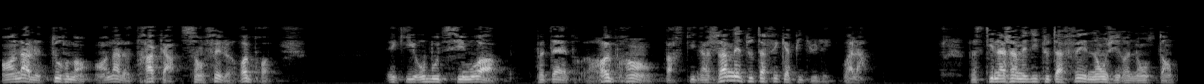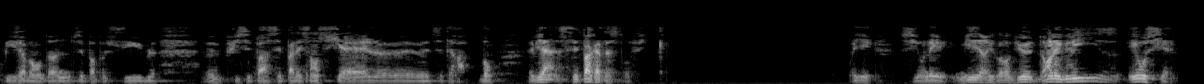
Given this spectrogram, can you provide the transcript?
en a le tourment, en a le tracas, s'en fait le reproche, et qui, au bout de six mois, peut-être reprend parce qu'il n'a jamais tout à fait capitulé. Voilà. Parce qu'il n'a jamais dit tout à fait non, j'y renonce, tant pis, j'abandonne, c'est pas possible, euh, puis c'est pas, pas l'essentiel, euh, etc. Bon, eh bien, c'est pas catastrophique. Vous voyez, si on est miséricordieux dans l'Église et au ciel.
